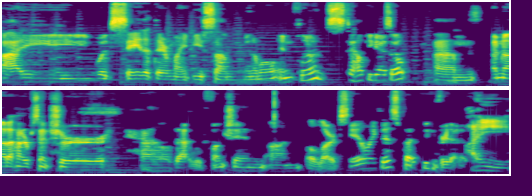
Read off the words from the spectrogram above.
a- I would say that there might be some minimal influence to help you guys out. Um, I'm not 100% sure how that would function on a large scale like this, but we can figure that out. I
